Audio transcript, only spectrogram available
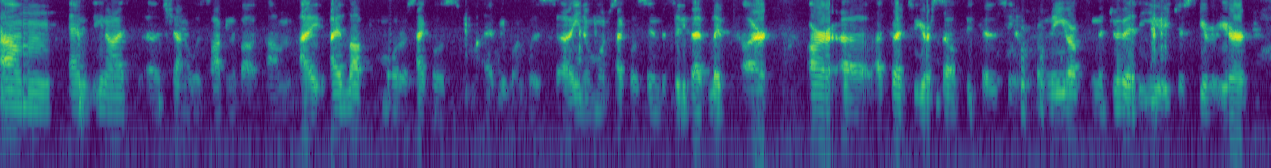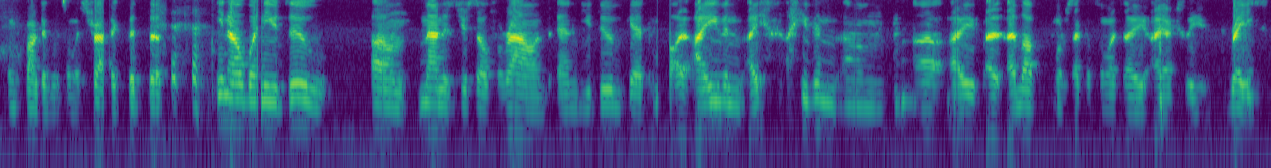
Um, and you know, as, as Shauna was talking about, um, I I love motorcycles. Everyone was, uh, you know, motorcycles in the cities I've lived are are uh, a threat to yourself because you know from New York to Madrid, you just you're, you're confronted with so much traffic. But the, you know, when you do um, manage yourself around, and you do get. I even I, I even um, uh, I, I, I love motorcycles so much. I, I actually raced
